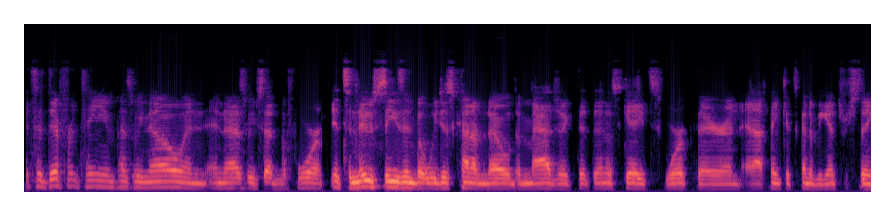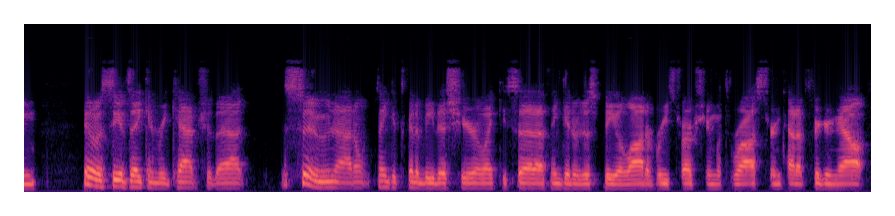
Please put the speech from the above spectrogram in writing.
it's a different team, as we know, and, and as we've said before, it's a new season, but we just kind of know the magic that Dennis Gates worked there, and, and I think it's going to be interesting, you know, to see if they can recapture that soon. I don't think it's going to be this year, like you said. I think it'll just be a lot of restructuring with the roster and kind of figuring out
